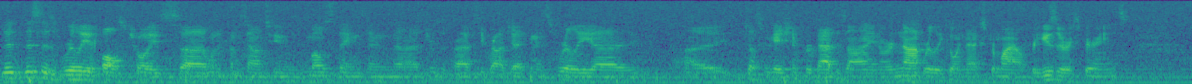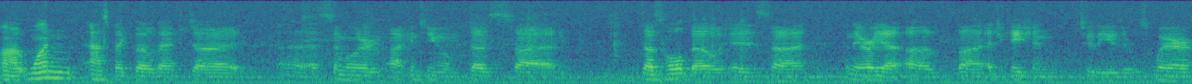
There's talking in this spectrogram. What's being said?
th this is really a false choice uh, when it comes down to most things in terms of privacy project, and it's really justification for bad design or not really going the extra mile for user experience. Uh, one aspect, though, that uh, uh, a similar uh, continuum does uh, does hold though is uh, in the area of education to the users, where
